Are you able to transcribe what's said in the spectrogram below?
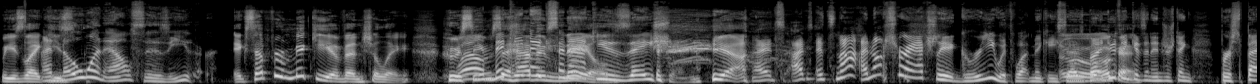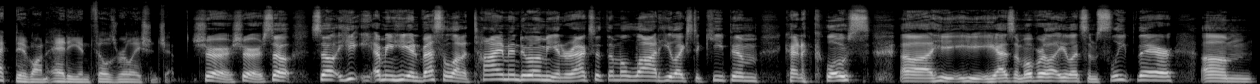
he's like And he's no one else is either. Except for Mickey eventually, who Well, seems Mickey to have makes him an nailed. accusation. yeah. It's I, it's not. I'm not sure I actually agree with what Mickey says, Oh, but I do okay. think it's an interesting perspective on Eddie and Phil's relationship. Sure, sure. So, so he, I mean, he invests a lot of time into him. He interacts with him a lot. He likes to keep him kind of close. Uh, he, he, he has him over. a lot. He lets him sleep there. Um,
